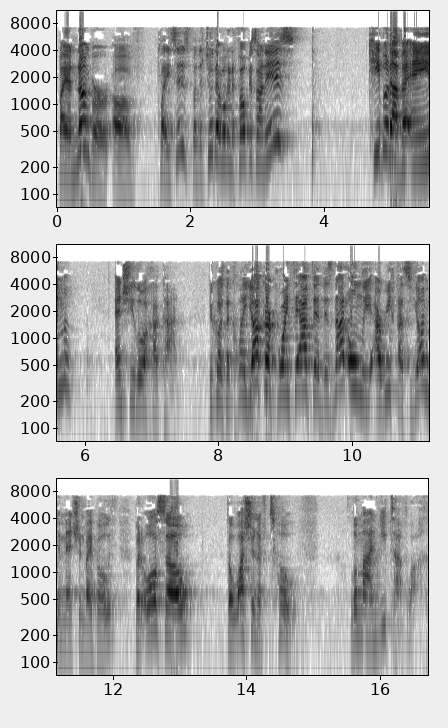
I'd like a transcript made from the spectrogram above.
by a number of places, but the two that we're going to focus on is Kibbud Ava'im and Shiluach HaKan. Because the Klei Yakar points out that there's not only Arichas Yamim mentioned by both, but also the Lashon of Tov. Laman Yitavlach.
